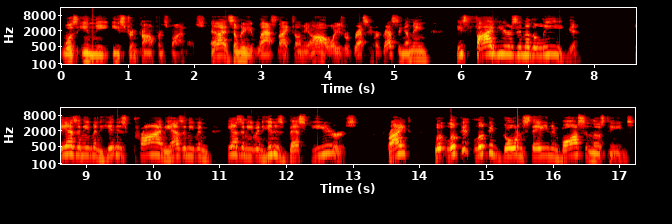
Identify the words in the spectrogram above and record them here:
was in the Eastern Conference Finals. And I had somebody last night telling me, oh, well, he's regressing. Regressing. I mean, He's five years into the league. He hasn't even hit his prime. He hasn't even he hasn't even hit his best years, right? Look look at look at Golden State and Boston. Those teams,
